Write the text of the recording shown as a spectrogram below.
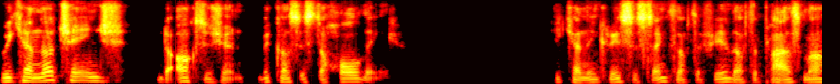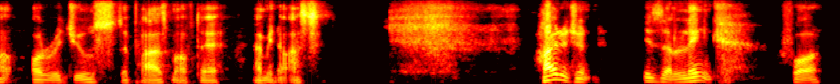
We cannot change the oxygen because it's the holding. It can increase the strength of the field of the plasma or reduce the plasma of the amino acid. Hydrogen is a link for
